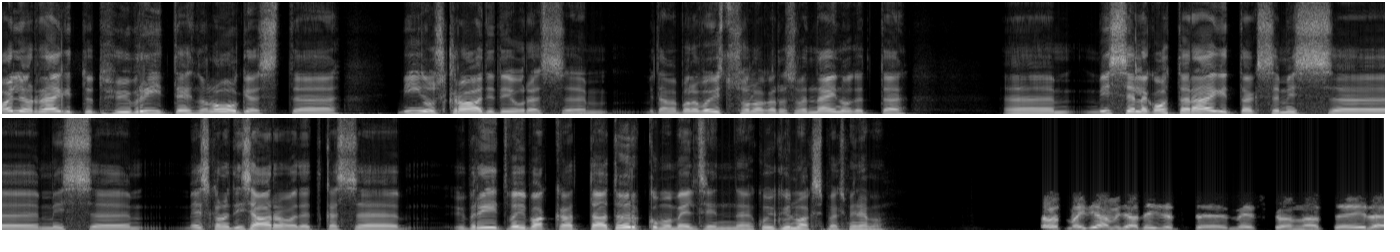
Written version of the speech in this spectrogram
palju on räägitud hübriidtehnoloogiast miinuskraadide juures, mida me pole võistlusolukorras veel näinud, et mis selle kohta räägitakse, mis, mis meeskonnad ise arvavad, et kas hübriid võib hakata tõrkuma meil siin, kui külmaks peaks minema? no vot, ma ei tea, mida teised äh, meeskonnad eile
